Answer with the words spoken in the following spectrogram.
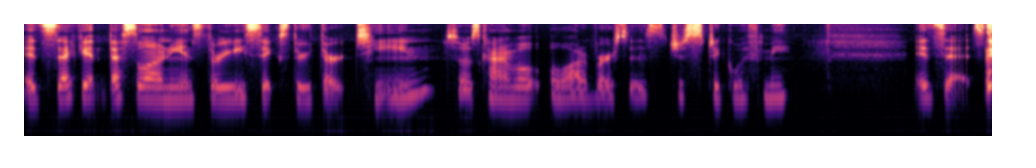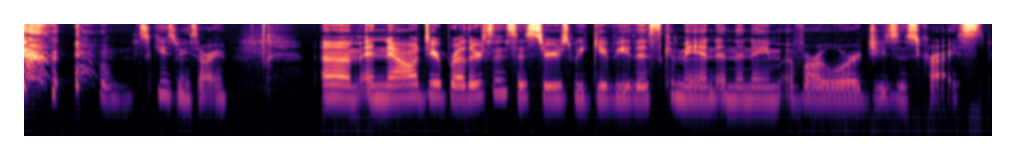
It's Second Thessalonians three six through thirteen. So it's kind of a, a lot of verses. Just stick with me. It says, "Excuse me, sorry." Um, and now, dear brothers and sisters, we give you this command in the name of our Lord Jesus Christ.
